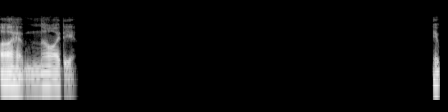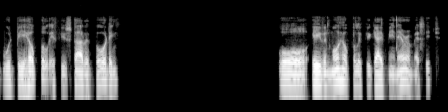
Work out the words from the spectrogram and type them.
I have no idea. It would be helpful if you started boarding. Or even more helpful if you gave me an error message.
